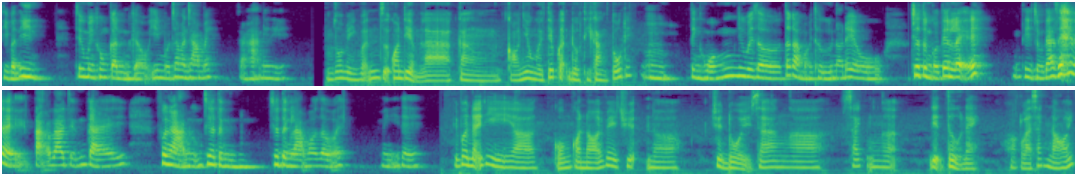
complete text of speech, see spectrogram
thì vẫn in chứ mình không cần kiểu in 100% ấy chẳng hạn như thế Đúng rồi, mình vẫn giữ quan điểm là càng có nhiều người tiếp cận được thì càng tốt ấy. Ừ. Tình huống như bây giờ tất cả mọi thứ nó đều chưa từng có tiền lệ ấy. Thì chúng ta sẽ phải tạo ra những cái phương án cũng chưa từng chưa từng làm bao giờ ấy. Mình nghĩ thế. Thế vừa nãy thì uh, cũng còn nói về chuyện uh, chuyển đổi sang uh, sách uh, điện tử này hoặc là sách nói.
